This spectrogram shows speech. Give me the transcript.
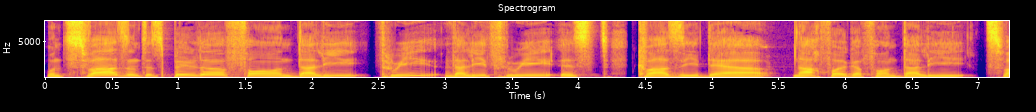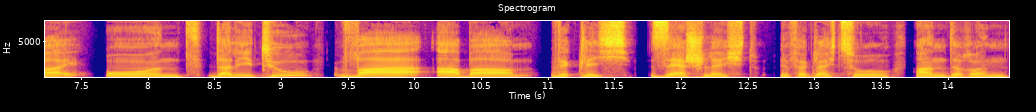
Und zwar sind es Bilder von DALI 3. DALI 3 ist quasi der Nachfolger von DALI 2. Und DALI 2 war aber wirklich sehr schlecht im Vergleich zu anderen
